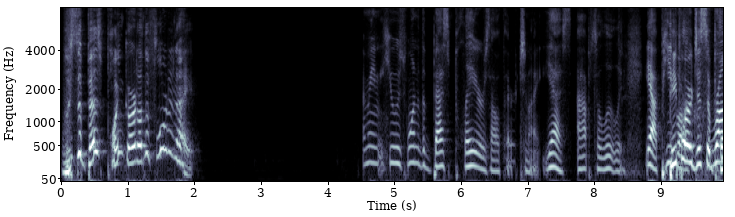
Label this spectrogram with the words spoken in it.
was the best point guard on the floor tonight. I mean, he was one of the best players out there tonight. Yes, absolutely. Yeah, people, People, are disappointed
